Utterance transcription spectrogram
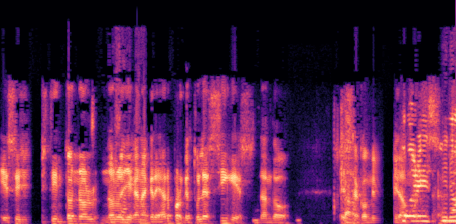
ese instinto no, no lo llegan a crear porque tú les sigues dando esa comida. Por muerta. eso Pero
